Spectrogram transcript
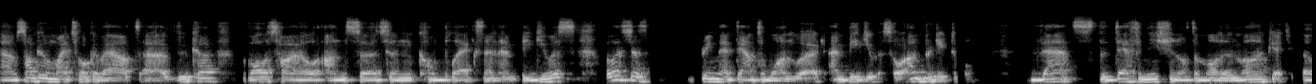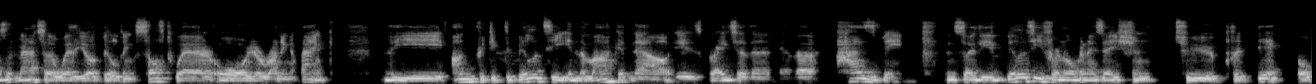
Um, some people might talk about uh, VUCA, volatile, uncertain, complex, and ambiguous. But let's just bring that down to one word: ambiguous or unpredictable. That's the definition of the modern market. It doesn't matter whether you're building software or you're running a bank. The unpredictability in the market now is greater than it ever has been. And so the ability for an organization to predict or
